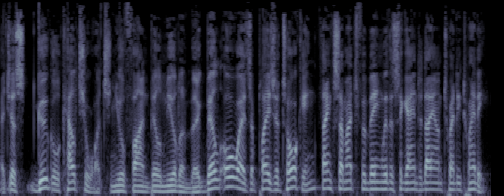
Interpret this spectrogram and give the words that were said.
Uh, just Google Culture Watch and you'll find Bill Muehlenberg. Bill, always a pleasure talking. Thanks so much for being with us again today on 2020.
